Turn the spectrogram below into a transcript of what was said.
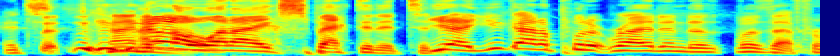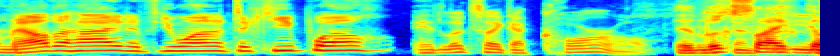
It's I kind don't of know what I expected it to yeah, you got to put it right into was that formaldehyde if you want it to keep well. It looks like a coral. It or looks something, like you the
